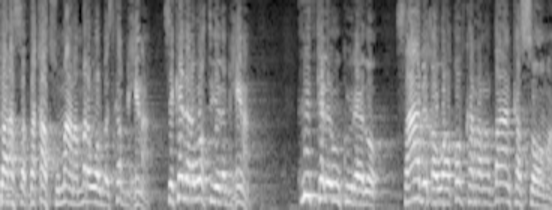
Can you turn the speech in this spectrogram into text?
dara sadaqaad sunaana mar walba iska bixina sekadana waqtigeeda bixina. Mid kale uu ku yidhaahdo saabiqa waa qofka ramadaanka sooma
